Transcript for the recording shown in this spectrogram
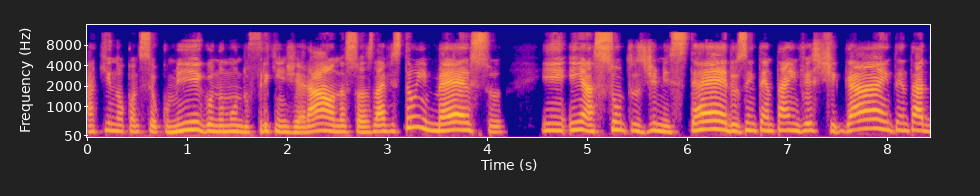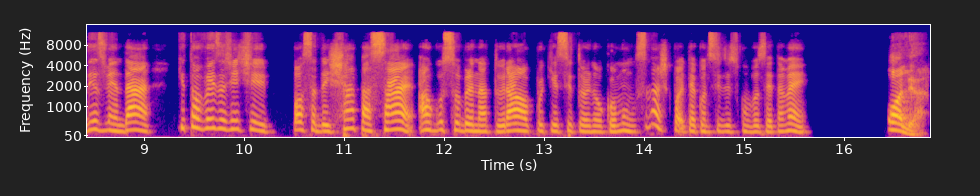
aqui no Aconteceu Comigo, no Mundo Freak em geral, nas suas lives, tão imerso em, em, assuntos de mistérios, em tentar investigar, em tentar desvendar, que talvez a gente possa deixar passar algo sobrenatural porque se tornou comum? Você não acha que pode ter acontecido isso com você também? Olha,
